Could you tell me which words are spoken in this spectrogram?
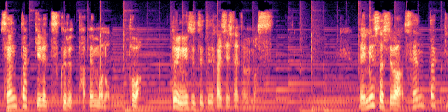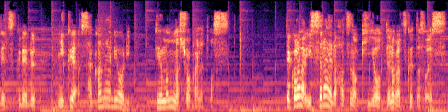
洗濯機で作る食べ物とは？というニュースについて解説したいと思います。でニュースとしては、洗濯機で作れる肉や魚料理というものの紹介になっています。で、これはイスラエル初の企業っていうのが作ったそうです。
